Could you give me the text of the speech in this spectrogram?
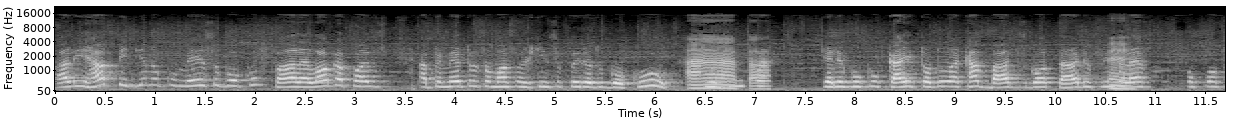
Ali, rapidinho no começo, o Goku fala. É logo após a primeira transformação do instinto superior do Goku. Ah, que o tá. Aquele Goku cai todo acabado, esgotado, e o Freeza É. leva um ponto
